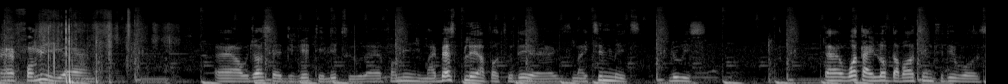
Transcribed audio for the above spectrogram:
Uh, for me, uh, uh, I will just uh, deviate a little. Uh, for me, my best player for today uh, is my teammate, Lewis. Uh, what I loved about him today was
